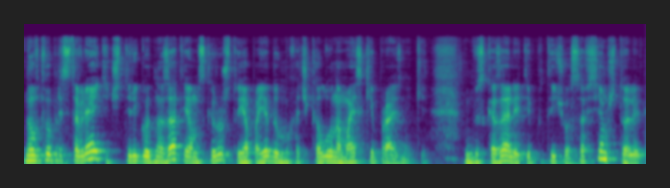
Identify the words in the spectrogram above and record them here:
Но вот вы представляете, 4 года назад я вам скажу, что я поеду в Махачкалу на майские праздники сказали, типа, ты что, совсем что ли?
